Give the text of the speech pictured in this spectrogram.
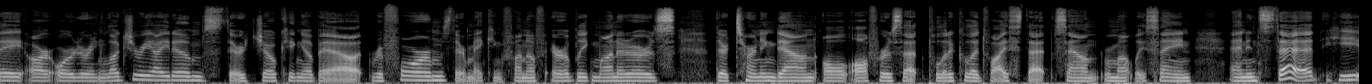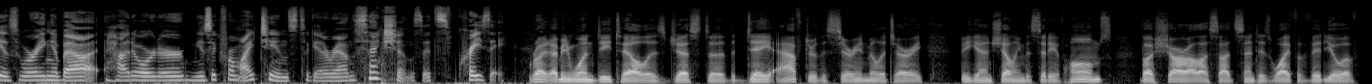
They are ordering luxury items. They're joking about reforms. They're making fun of Arab League monitors. They're turning down all offers at political advice that sound remotely sane. And instead, he is worrying about how to order music from iTunes to get around the sanctions. It's crazy. Right. I mean, one detail is just uh, the day after the Syrian military began shelling the city of Homs, Bashar al Assad sent his wife a video of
